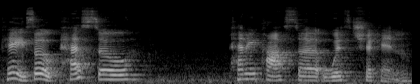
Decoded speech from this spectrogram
Okay, so pesto penne pasta with chicken.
